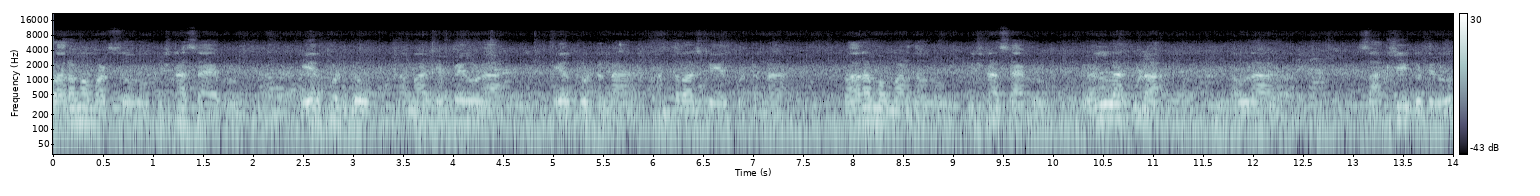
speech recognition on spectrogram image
ಪ್ರಾರಂಭ ಮಾಡಿಸೋರು ಕೃಷ್ಣ ಸಾಹೇಬರು. ಏರ್ಪೋರ್ಟು ನಮ್ಮ ಕೆಂಪೇಗೌಡ ಏರ್ಪೋರ್ಟನ್ನು ಅಂತಾರಾಷ್ಟ್ರೀಯ ಏರ್ಪೋರ್ಟನ್ನು ಪ್ರಾರಂಭ ಮಾಡಿದವರು ಕೃಷ್ಣ ಸಾಹೇಬರು. ಇವೆಲ್ಲ ಕೂಡ ಅವರ ಸಾಕ್ಷಿ ಗುಟ್ಟಿಗಳು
